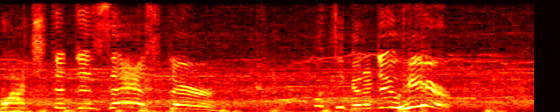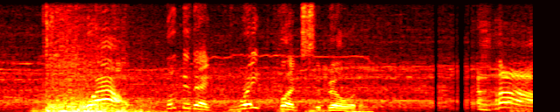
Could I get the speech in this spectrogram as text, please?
Watch the disaster! What's he gonna do here? Wow, look at that great flexibility. Ah,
